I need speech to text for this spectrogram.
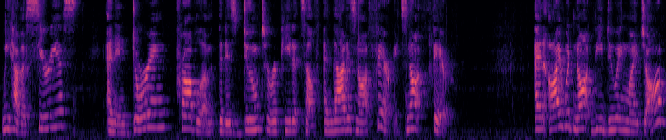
We have a serious and enduring problem that is doomed to repeat itself, and that is not fair. It's not fair. And I would not be doing my job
